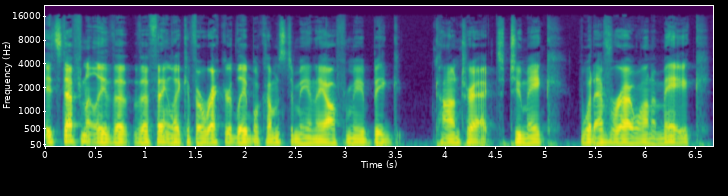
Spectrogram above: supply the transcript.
it's definitely the the thing. Like, if a record label comes to me and they offer me a big contract to make whatever I want to make,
